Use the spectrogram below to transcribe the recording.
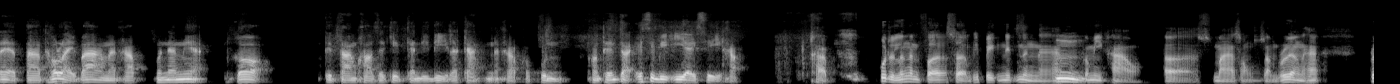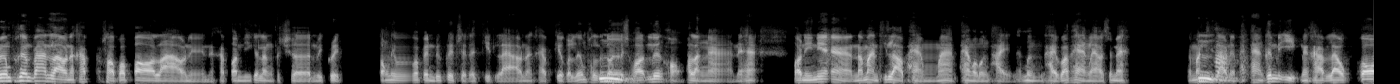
ในอัตราเท่าไหร่บ้างนะครับเพราะนั้นเนี่ยก็ติดตามข่าวเศรษฐกิจกันดีๆแล้วกันนะครับ ขอบคุณคอนเทนต์จาก SCB EIC ครับ ครับ พูดถึงเรื่องเงินเฟ้อเสริมพี่ปิ๊กนิดหนึ่งนะฮะก็มีข่าวเอ่อมาสองสาเรื่องนะฮะเรื่องเพื่อนบ้านเรานะครับสปปลาวเนี่ยนะครับ ตอนนี้กำลังเผชิญวิกฤตต้องเรียกว่าเป็นวิกฤตเศรษฐกิจแล้วนะครับ เกี่ยวกับเรื่องโดยเฉพาะเรื่องของพลังงานนะฮะตอนนี้เนี่ยน้ำมันที่ลาวแพงมากแพงกว่าเมืองไทยนะเมืองไทยว่าแพงแล้วใช่ไหม น้ำมันที่ลาวเนี่ยแพงขึ้นไปอีกนะครับ แล้วก็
